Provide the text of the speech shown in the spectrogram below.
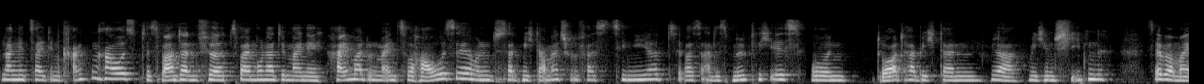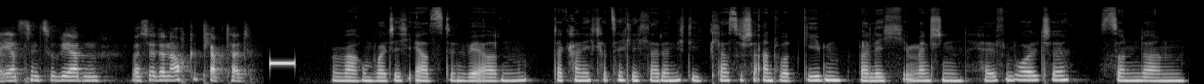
lange Zeit im Krankenhaus. Das war dann für zwei Monate meine Heimat und mein Zuhause und es hat mich damals schon fasziniert, was alles möglich ist. Und dort habe ich dann ja, mich entschieden, selber mal Ärztin zu werden was ja dann auch geklappt hat. Warum wollte ich Ärztin werden? Da kann ich tatsächlich leider nicht die klassische Antwort geben, weil ich Menschen helfen wollte, sondern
